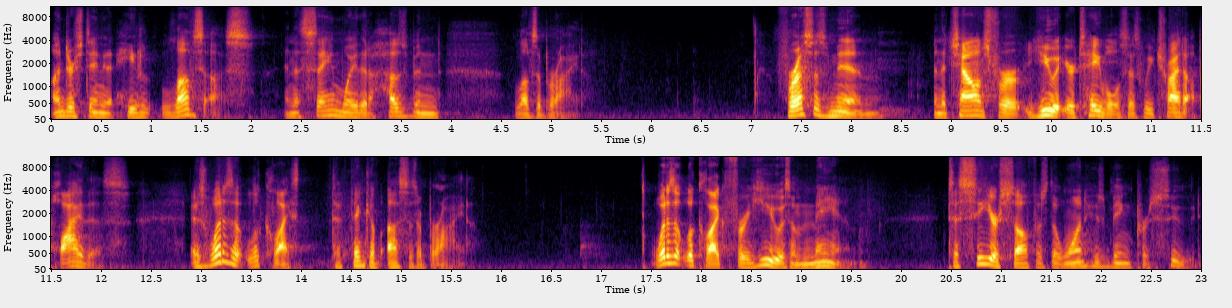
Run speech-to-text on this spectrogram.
understanding that He loves us in the same way that a husband loves a bride. For us as men, and the challenge for you at your tables as we try to apply this, is what does it look like to think of us as a bride? What does it look like for you as a man to see yourself as the one who's being pursued?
